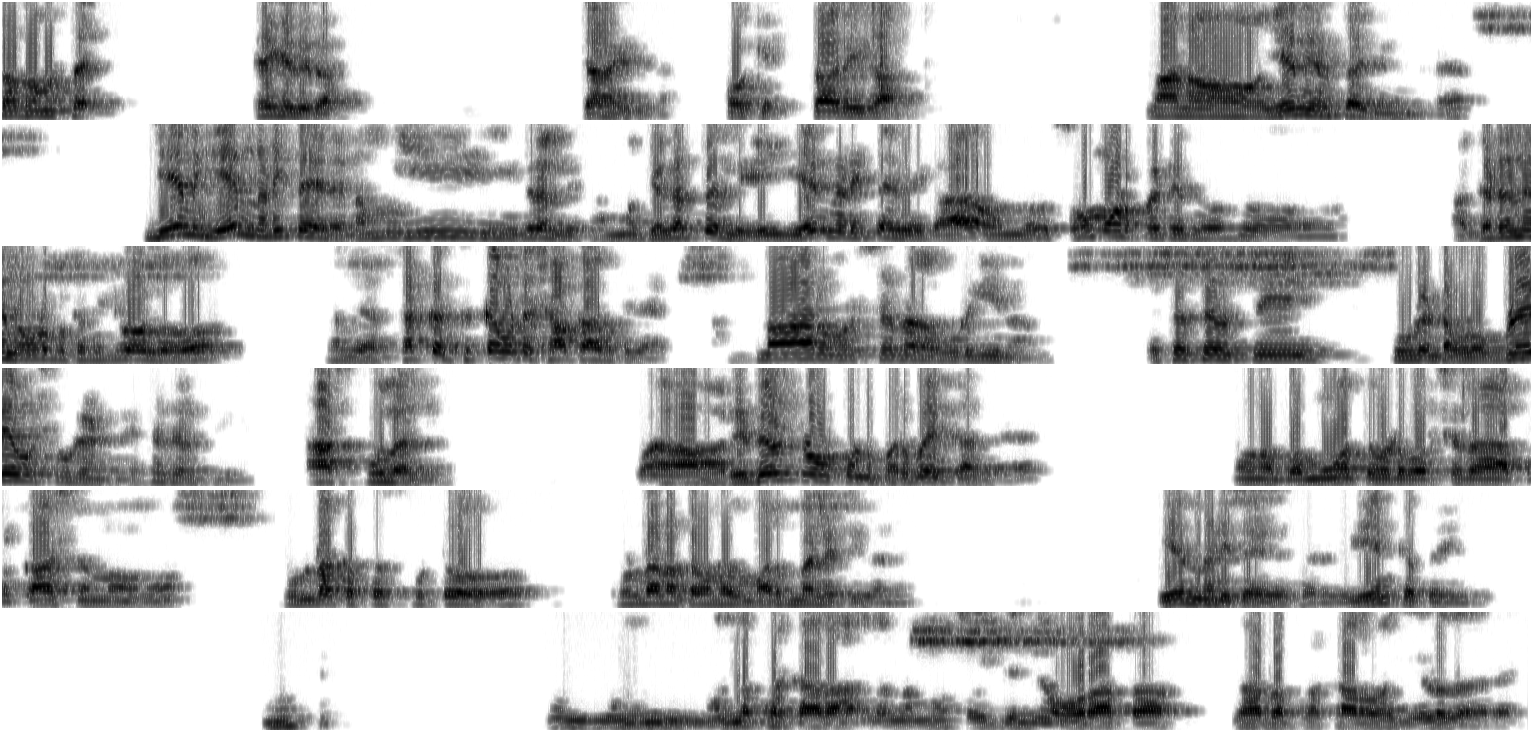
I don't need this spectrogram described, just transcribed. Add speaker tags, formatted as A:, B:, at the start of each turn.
A: Sir, ನಮಸ್ತೆ. ಹೇಗಿದ್ದೀರಾ? ಚೆನ್ನಾಗಿದ್ದೀರಾ? ಓಕೆ ಸರ್, ಈಗ ನಾನು ಏನ್ ಹೇಳ್ತಾ ಇದ್ದೀನಿ ಅಂದ್ರೆ, ಏನ್ ಏನ್ ನಡೀತಾ ಇದೆ ನಮ್ಮ ಈ ಇದರಲ್ಲಿ, ನಮ್ಮ ಜಗತ್ತಲ್ಲಿ ಏನ್ ನಡೀತಾ ಇದೆ? ಈಗ ಒಂದು ಸೋಮವಾರಪೇಟೆದು ಒಂದು, ಆ ಘಟನೆ ನೋಡ್ಬಿಟ್ಟು ನಿಜವಾಗ್ಲು ನನಗೆ ಸಕ್ಕ ಸಿಕ್ಕಾಪಟ್ಟೆ ಶಾಕ್ ಆಗ್ಬಿಟ್ಟಿದೆ. ಹದಿನಾರು ವರ್ಷದ ಹುಡುಗಿನ S S L C student ಅವಳು ಒಬ್ಳೇ student S S L C ಆ ಸ್ಕೂಲಲ್ಲಿ ರಿಸಲ್ಟ್ ನೋಡ್ಕೊಂಡು ಬರ್ಬೇಕಾದ್ರೆ ಅವನೊಬ್ಬ ಮೂವತ್ತೆರಡು ವರ್ಷದ ಪ್ರಕಾಶ್ ಅನ್ನೋನು ಗುಂಡ ಕತ್ತರಿಸ್ಬಿಟ್ಟು ಗುಂಡನ ತಗೊಂಡೋಗಿ ಮರದ ಮೇಲೆ ಇಟ್ಟಿದ್ದಾನೆ. ಏನ್ ನಡೀತಾ ಇದೆ ಸರ್? ಏನ್ ಕತೆ ಇದೆ?
B: ನನ್- ನನ್- ನನ್ನ ಪ್ರಕಾರ, ಅಲ್ಲ, ನಮ್ಮ ಸೌಜನ್ಯ ಹೋರಾಟಗಾರರ ಪ್ರಕಾರವಾಗಿ ಹೇಳಿದರೆ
